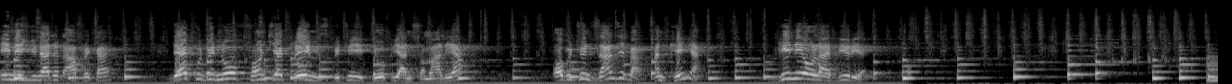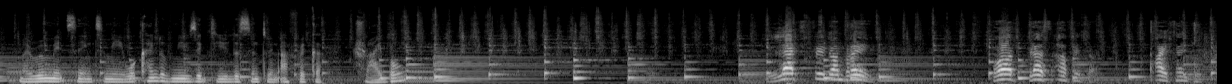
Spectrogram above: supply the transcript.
in a united Africa, there could be no frontier claims between Ethiopia and Somalia, or between Zanzibar and Kenya, Guinea or Liberia. My roommate saying to me, What kind of music do you listen to in Africa? Tribal? Let freedom reign. God bless Africa. I thank you.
